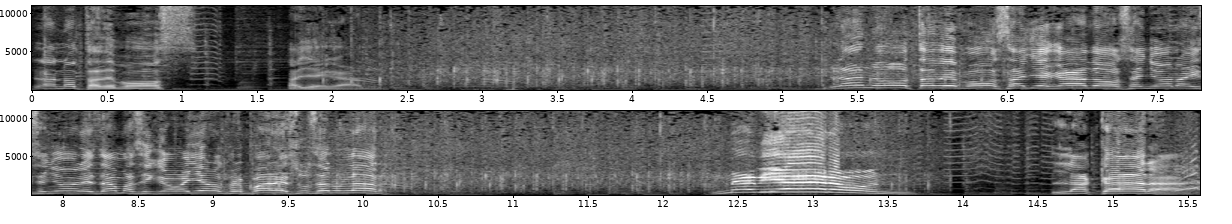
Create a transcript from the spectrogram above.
La nota de voz ha llegado. La nota de voz ha llegado, señoras y señores, damas y caballeros, prepare su celular. ¡Me vieron! La cara.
